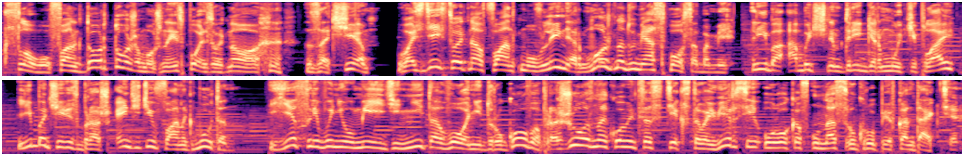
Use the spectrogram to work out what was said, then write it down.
К слову, Funk Door тоже можно использовать, но зачем? Воздействовать на Funk Move Linear можно двумя способами. Либо обычным триггер Multiply, либо через Brush Entity Funk Button. Если вы не умеете ни того, ни другого, прошу ознакомиться с текстовой версией уроков у нас в группе ВКонтакте.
